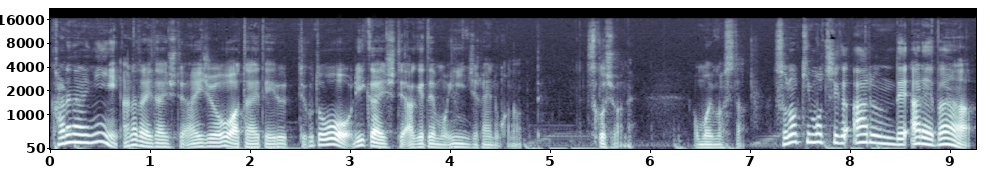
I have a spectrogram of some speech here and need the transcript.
彼なりにあなたに対して愛情を与えているってことを理解してあげてもいいんじゃないのかなって少しはね、思いました。その気持ちがあるんであれば、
